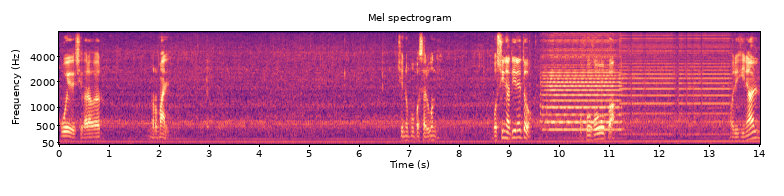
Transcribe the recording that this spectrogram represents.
puede llegar a ver normal. Che, no puedo pasar el bondi. ¿Bocina tiene todo? Ojo, opa. Original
